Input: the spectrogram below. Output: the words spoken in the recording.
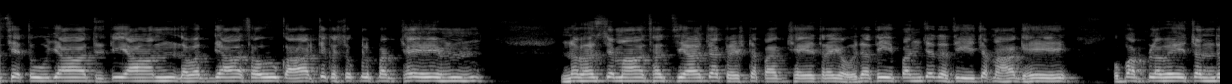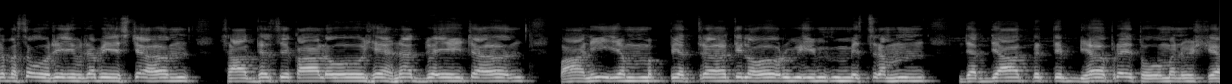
से तूजा तृतीयां नवद्यासौ कार्तिक शुक्ल पक्षे नभस्य च कृष्णपक्षे त्रयोदशी पंचदशी च माघे। उपप्लवे चंद्रबसो श्राद्ध से कालो ह्यनद्वये च पानीयप्यत्र तिलोर्मिश्रम दद्यात् मनुष्य।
